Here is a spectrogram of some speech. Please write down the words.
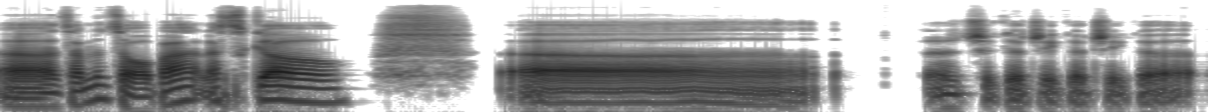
呃，咱们走吧，Let's go。呃，呃，这个这个这个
